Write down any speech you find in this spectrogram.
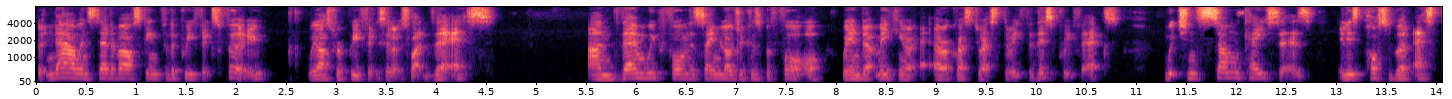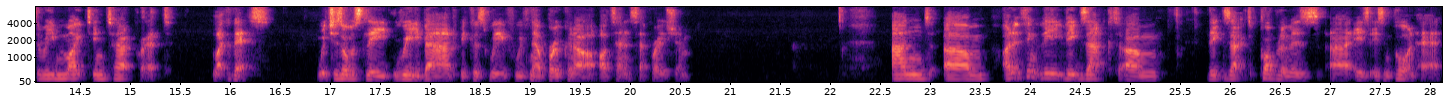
but now instead of asking for the prefix foo, we ask for a prefix that looks like this, and then we perform the same logic as before, we end up making a, request to S3 for this prefix, which in some cases, it is possible S3 might interpret like this, which is obviously really bad because we've we've now broken our, our tenant separation. And um, I don't think the the exact um, the exact problem is uh, is is important here.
